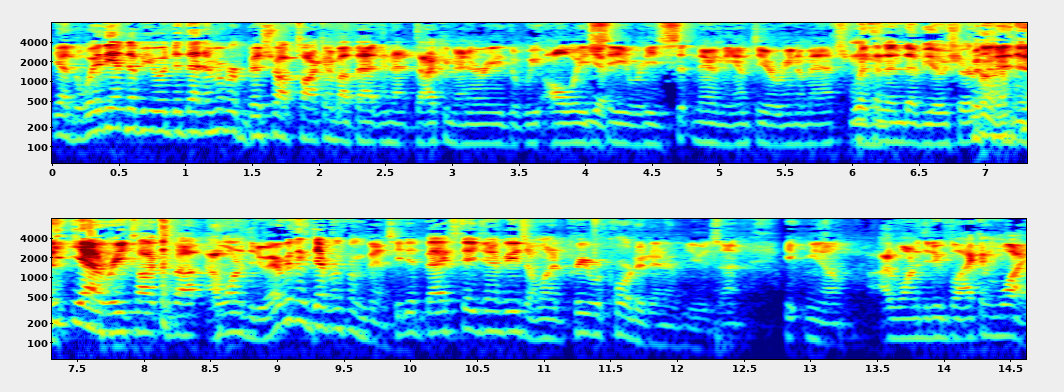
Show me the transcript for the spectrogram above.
yeah, the way the NWO did that. I remember Bischoff talking about that in that documentary that we always Yeah. see, where he's sitting there in the empty arena match with an NWO shirt With on. an- yeah, where he talks about I wanted to do everything different from Vince. He did backstage interviews. I wanted pre-recorded interviews. I, you know, I wanted to do black and white.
